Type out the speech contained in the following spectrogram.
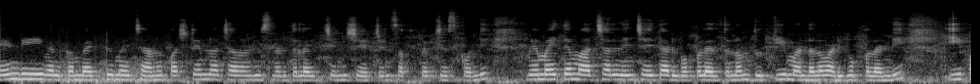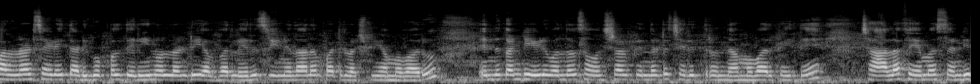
అండి welcome back to my channel. First time నా ఛానల్ చూసినట్లయితే లైక్ చేయండి షేర్ చేయండి సబ్స్క్రైబ్ చేసుకోండి. మేమైతే మాచాల నుంచి అయితే అడిగొప్పలు వెళ్తున్నాం. దుర్గి మండలం అడిగొప్పలండి. ఈ పల్నాడు సైడ్ అయితే అడిగొప్పలు తెలియని వాళ్ళంటూ ఎవ్వరు లేరు. శ్రీనిదానం పాటి లక్ష్మీ అమ్మవారు. ఎందుకంటే ఏడు వందల సంవత్సరాల కిందట చరిత్ర ఉంది అమ్మవారికి అయితే చాలా ఫేమస్ అండి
